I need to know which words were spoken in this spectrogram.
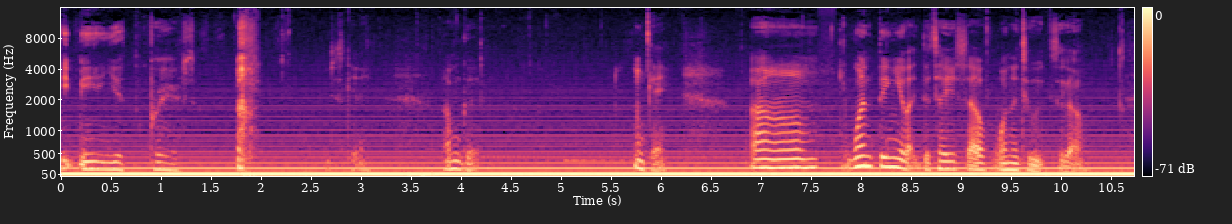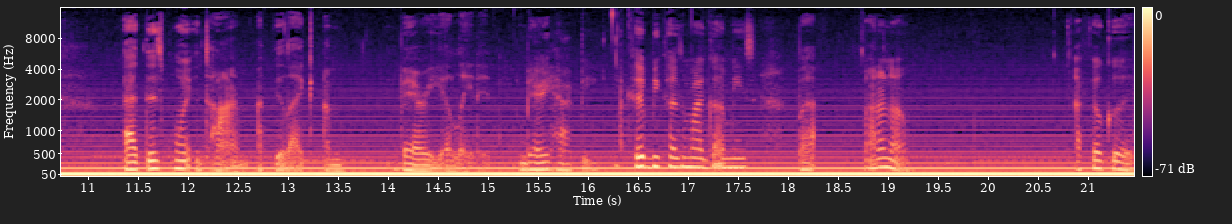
Keep me in your prayers. just kidding. I'm good. Okay. Um, one thing you like to tell yourself one or two weeks ago. At this point in time, I feel like I'm very elated, very happy. Could be because of my gummies, but I don't know. I feel good.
